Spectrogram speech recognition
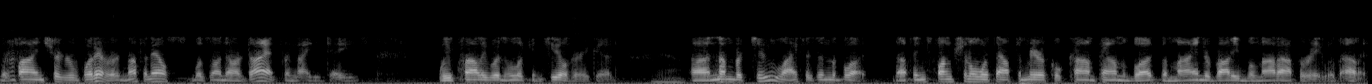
refined sugar, whatever, nothing else was on our diet for 90 days we probably wouldn't look and feel very good. Yeah. Uh, number two, life is in the blood. Nothing's functional without the miracle compound, the blood. The mind or body will not operate without it.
